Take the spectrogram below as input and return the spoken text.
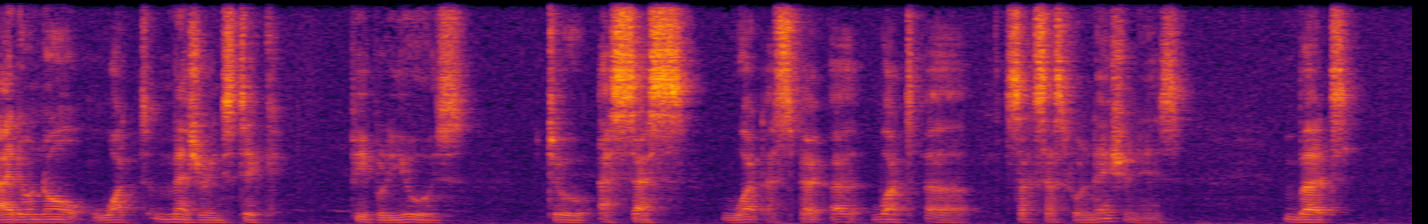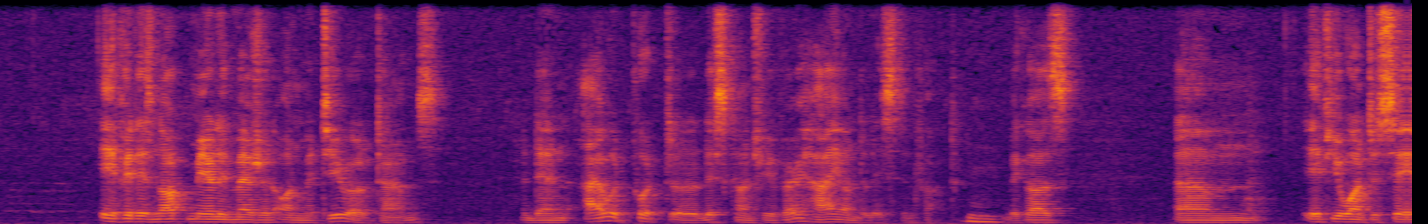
I don't know what measuring stick people use to assess what a spe- uh, what a successful nation is, but if it is not merely measured on material terms, then I would put uh, this country very high on the list. In fact, Mm. because um, if you want to say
